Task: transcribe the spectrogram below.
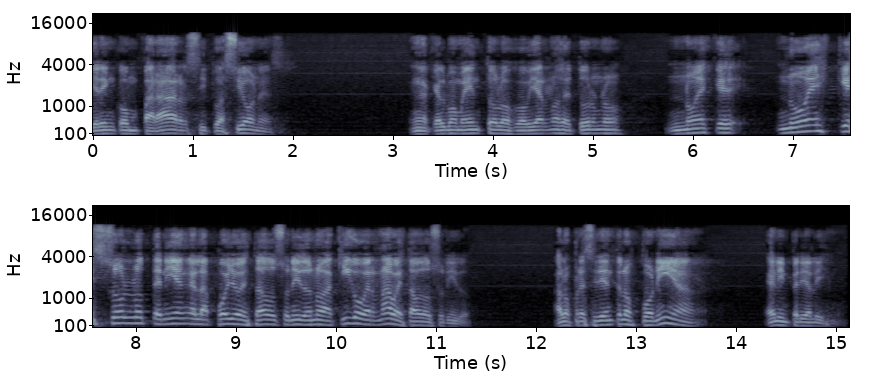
quieren comparar situaciones. En aquel momento los gobiernos de turno no es que no es que solo tenían el apoyo de Estados Unidos, no, aquí gobernaba Estados Unidos. A los presidentes los ponía el imperialismo.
